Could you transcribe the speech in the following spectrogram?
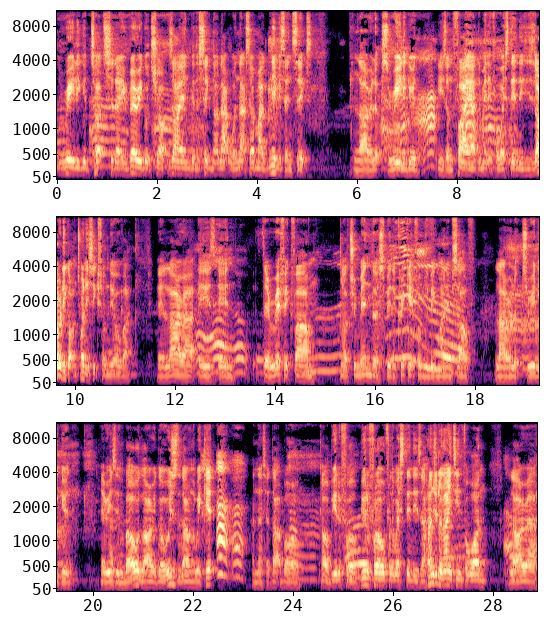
really good touch today. Very good shot. Zion gonna signal that one. That's a magnificent six. And Lara looks really good. He's on fire at the minute for West Indies. He's already gotten 26 from the over. Yeah, Lara is in terrific form. A tremendous bit of cricket from the big man himself. Lara looks really good. There he's in bowl. Lara goes down the wicket. Uh-huh. And that's a dot ball. Uh-huh. Oh, beautiful. Beautiful over for the West Indies. 119 for one. Lara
